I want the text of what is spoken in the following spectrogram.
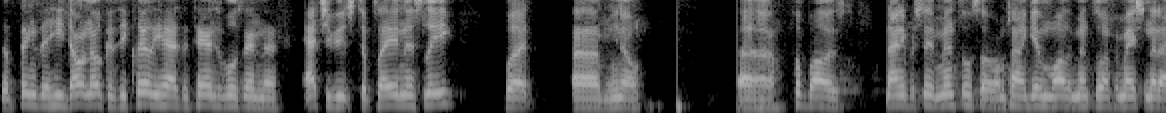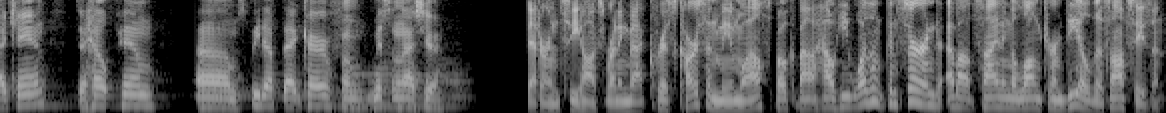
the things that he don't know because he clearly has the tangibles and the attributes to play in this league. But um, you know, uh, football is 90% mental, so I'm trying to give him all the mental information that I can to help him um, speed up that curve from missing last year. Veteran Seahawks running back Chris Carson, meanwhile, spoke about how he wasn't concerned about signing a long term deal this offseason.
